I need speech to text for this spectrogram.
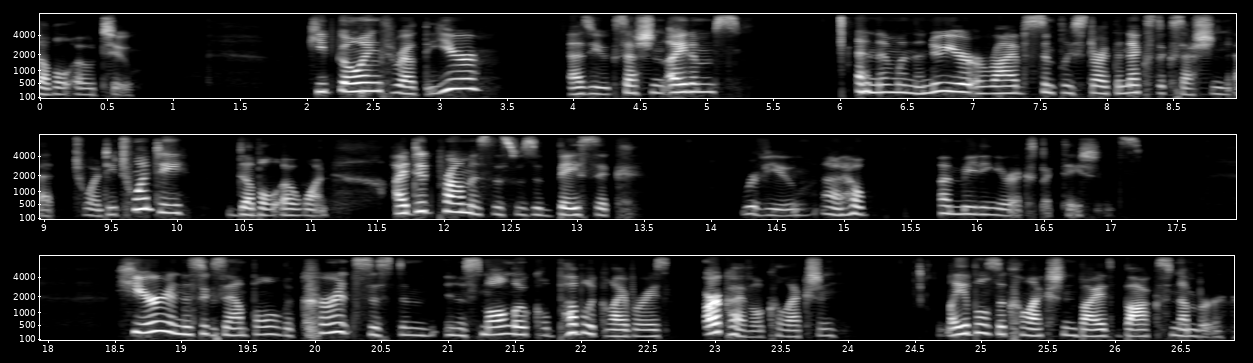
002. Keep going throughout the year as you accession items, and then when the new year arrives, simply start the next accession at 2020 001. I did promise this was a basic review. I hope I'm meeting your expectations. Here in this example, the current system in a small local public library's archival collection labels a collection by its box number.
